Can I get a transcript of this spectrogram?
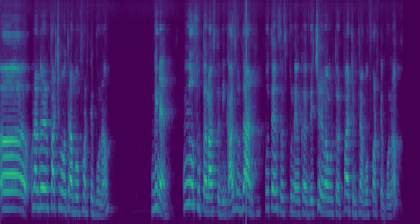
Uh, în al doilea facem o treabă foarte bună. Bine, nu 100% din cazuri, dar putem să spunem că de cele mai multe ori facem treabă foarte bună.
